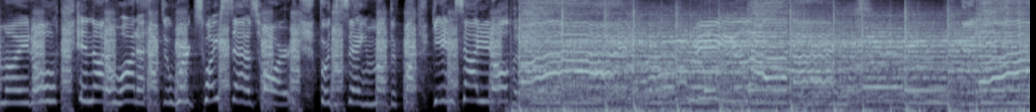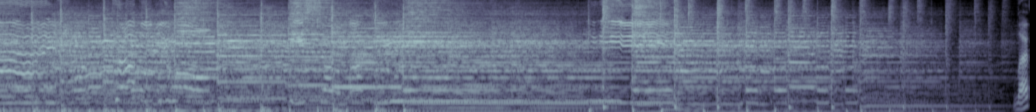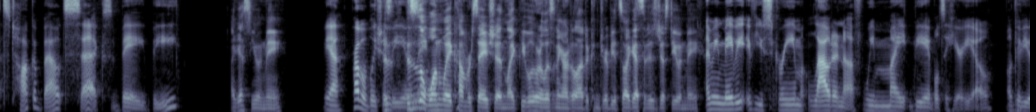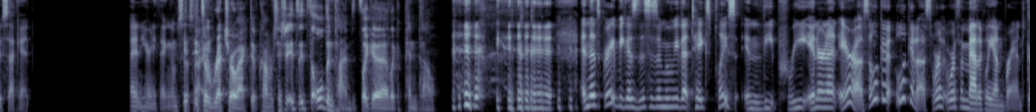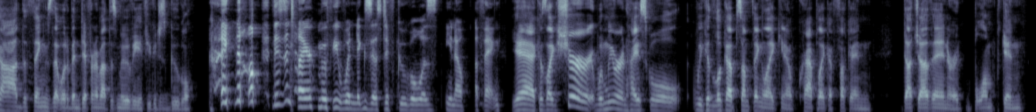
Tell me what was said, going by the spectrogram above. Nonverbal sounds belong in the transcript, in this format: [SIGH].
Goddamn idol. And I don't wanna have to work twice as hard for the same motherfucking title. But I Let's talk about sex, baby. I guess you and me. Yeah, probably should This, be you. this is a one-way conversation. Like people who are listening aren't allowed to contribute, so I guess it is just you and me. I mean, maybe if you scream loud enough, we might be able to hear you. I'll give you a second. I didn't hear anything. I'm so It's, sorry. it's a retroactive conversation. It's it's the olden times. It's like a like a pen pal. [LAUGHS] and that's great because this is a movie that takes place in the pre-internet era. So look at look at us. We're we're thematically on brand. God, the things that would have been different about this movie if you could just Google. [LAUGHS] I know this entire movie wouldn't exist if Google was, you know, a thing. Yeah, because like sure, when we were in high school, we could look up something like you know crap like a fucking Dutch oven or a Blumpkin.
